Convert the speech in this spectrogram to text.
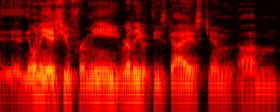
the only issue for me really with these guys, Jim, um,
